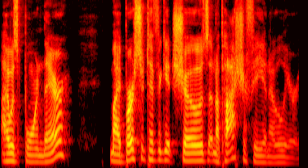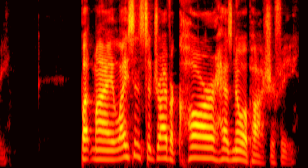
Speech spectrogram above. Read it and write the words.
I was born there. My birth certificate shows an apostrophe in O'Leary. But my license to drive a car has no apostrophe.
